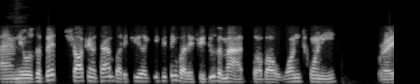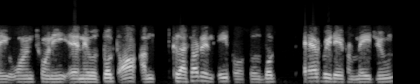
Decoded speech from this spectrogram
And it was a bit shocking at the time, but if you like, if you think about it, if you do the math, so about 120, right, 120, and it was booked all, um, because I started in April, so it was booked every day from May, June.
